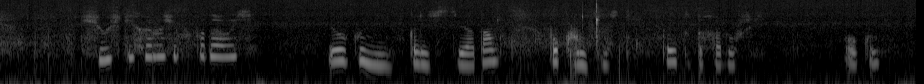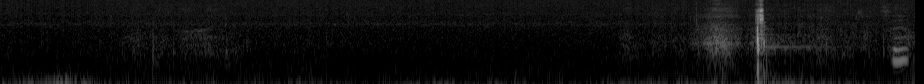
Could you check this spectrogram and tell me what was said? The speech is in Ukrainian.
щучки хороші попадались і окуні в кількості, а там по крупності. Та й тут хороший окунь. Це.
